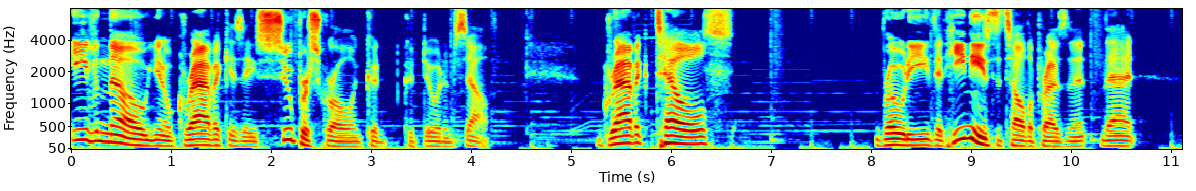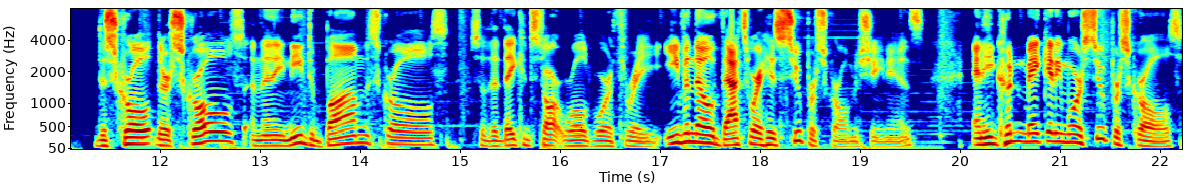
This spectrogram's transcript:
Even though, you know, Gravik is a super Skrull and could could do it himself. Gravik tells Rhodey that he needs to tell the president that the Skrull there's Skrulls and then they need to bomb the Skrulls so that they can start World War III. Even though that's where his super Skrull machine is and he couldn't make any more super Skrulls.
